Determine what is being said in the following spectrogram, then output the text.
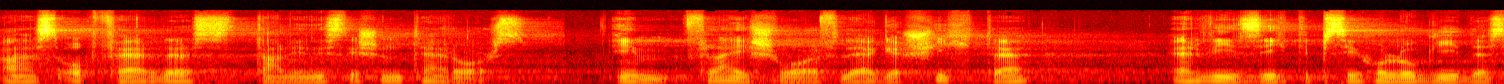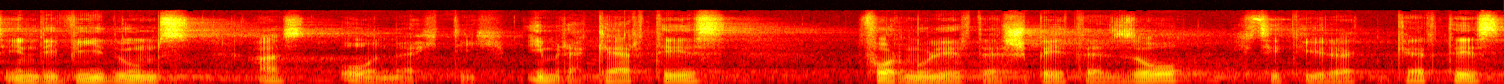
als Opfer des stalinistischen Terrors. Im Fleischwolf der Geschichte erwies sich die Psychologie des Individuums als ohnmächtig. Imre Kertész formulierte es später so, ich zitiere Kertész,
